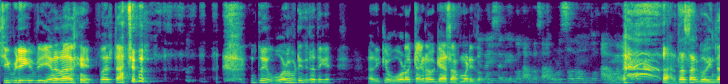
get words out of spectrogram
ಚಿಬಿಡಿ ಗಿಬಿಡಿ ಏನಾರ ಫಸ್ಟ್ ಆಚೆ ಅಂತ ಓಡ್ಬಿಟ್ಟಿದ್ದೀನಿ ಅದಕ್ಕೆ. ಅದಕ್ಕೆ ಓಡೋ ಕೆಳಗಡೆ ಹೋಗಿ ಗ್ಯಾಸ್ ಆಫ್ ಮಾಡಿದ್ದು ಅರ್ಧ ಸಾರು ಗೋವಿಂದ.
